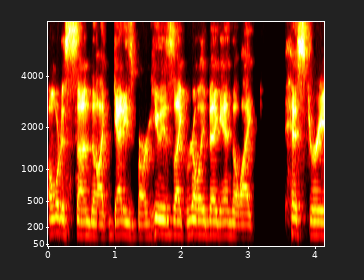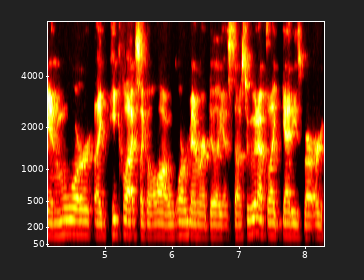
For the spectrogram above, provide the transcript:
oldest son, to like Gettysburg. He was like really big into like history and war. Like he collects like a lot of war memorabilia and stuff. So we went up to like Gettysburg.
